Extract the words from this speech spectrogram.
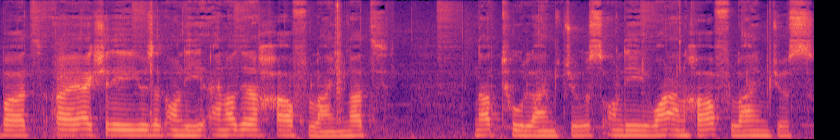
but I actually used only another half lime not not two lime juice only one and half lime juice.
